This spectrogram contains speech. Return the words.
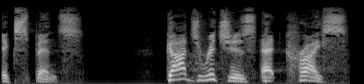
expense. God's riches at Christ's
